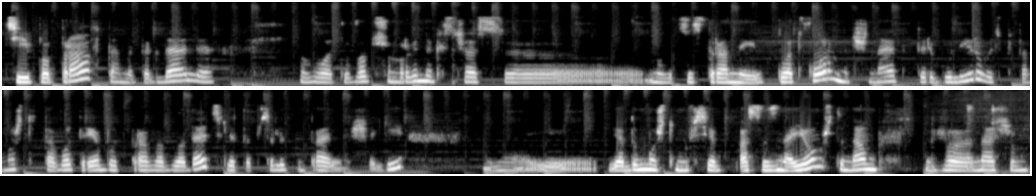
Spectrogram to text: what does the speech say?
типа прав там и так далее. Вот. И, в общем, рынок сейчас э, ну, вот со стороны платформ начинает это регулировать, потому что того требуют правообладатели. Это абсолютно правильные шаги. И я думаю, что мы все осознаем, что нам в нашем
